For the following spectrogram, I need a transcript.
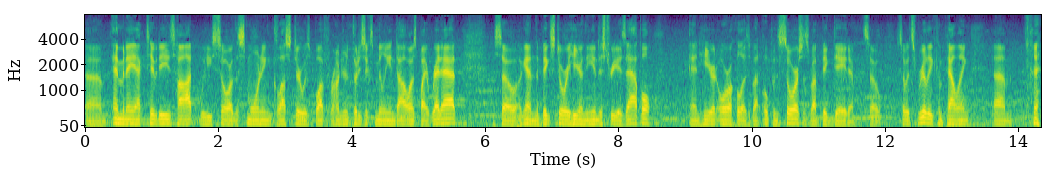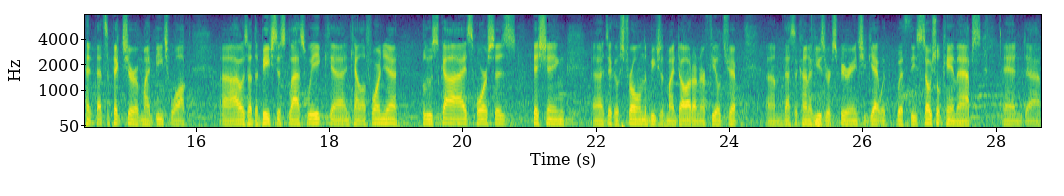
Um, M&A activity is hot. We saw this morning Gluster was bought for 136 million dollars by Red Hat. So again, the big story here in the industry is Apple, and here at Oracle it's about open source. It's about big data. So so it's really compelling. Um, that's a picture of my beach walk. Uh, I was at the beach this last week uh, in California. Blue skies, horses, fishing. Uh, to go stroll on the beach with my daughter on our field trip. Um, that's the kind of user experience you get with, with these social cam apps, and uh,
